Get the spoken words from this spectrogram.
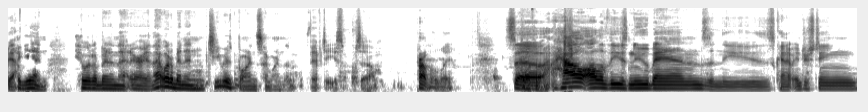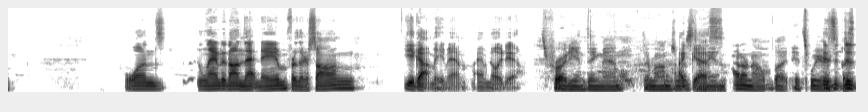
Yeah. again, it would have been in that area. That would have been in. She was born somewhere in the fifties, so probably so Definitely. how all of these new bands and these kind of interesting ones landed on that name for their song you got me man i have no idea it's a Freudian thing, man. Their mom's I guess. I don't know, but it's weird. is it just,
